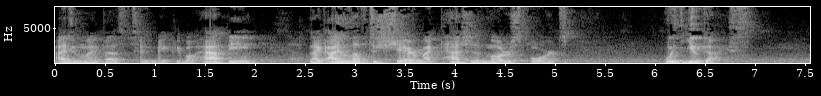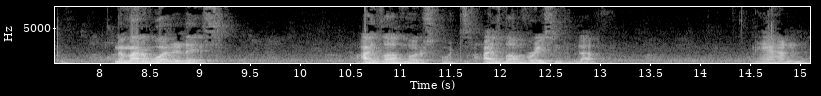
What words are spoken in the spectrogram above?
I do my best to make people happy. Like, I love to share my passion of motorsports with you guys. No matter what it is, I love motorsports. I love racing to death. And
